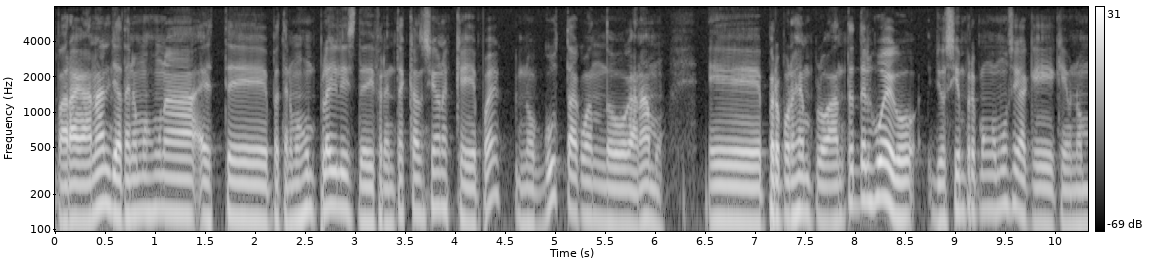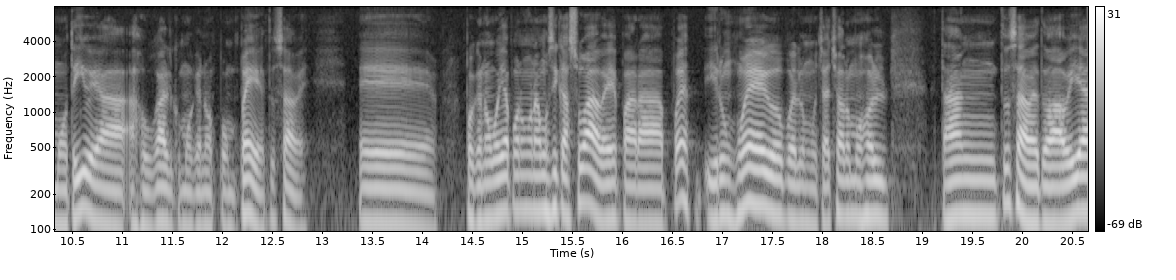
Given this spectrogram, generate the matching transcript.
Para ganar ya tenemos una, este, pues tenemos un playlist de diferentes canciones que pues nos gusta cuando ganamos. Eh, pero por ejemplo, antes del juego, yo siempre pongo música que, nos motive a, a, jugar, como que nos pompee, tú sabes. Eh, porque no voy a poner una música suave para, pues, ir a un juego, pues los muchachos a lo mejor están, tú sabes, todavía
